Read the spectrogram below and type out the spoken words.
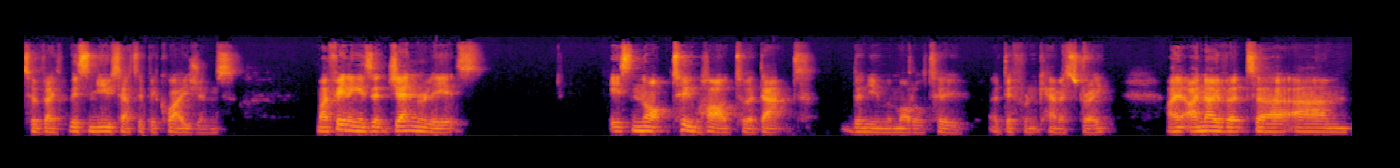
to the, this new set of equations. My feeling is that generally it's it's not too hard to adapt the Newman model to a different chemistry. I, I know that uh, um,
